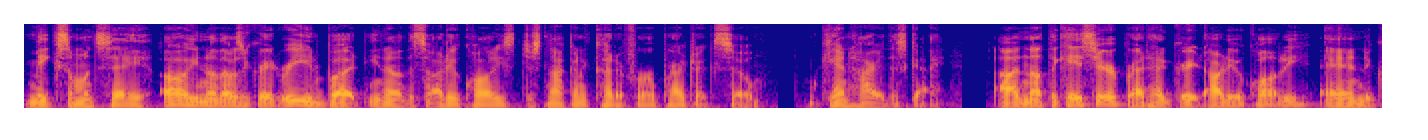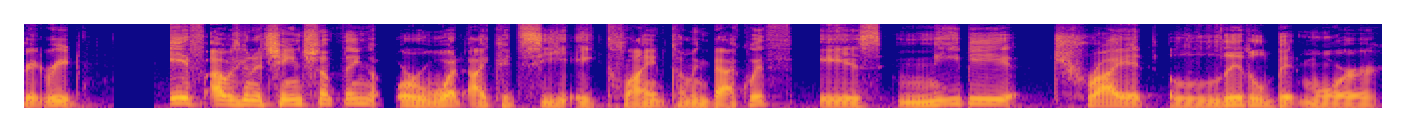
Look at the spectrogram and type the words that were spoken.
make someone say, oh, you know, that was a great read, but, you know, this audio quality is just not going to cut it for our project. So we can't hire this guy. Uh, not the case here. Brad had great audio quality and a great read. If I was going to change something or what I could see a client coming back with is maybe try it a little bit more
